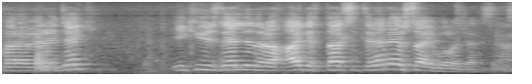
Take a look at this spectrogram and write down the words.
para verecek, 250 lira aylık taksitine ev sahibi olacaksınız.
